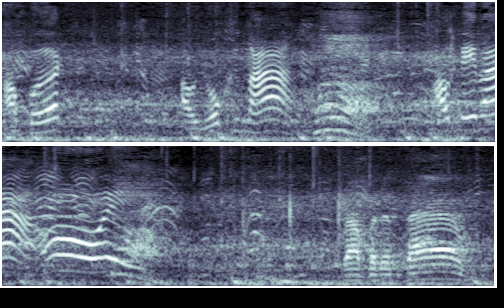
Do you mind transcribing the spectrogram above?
เอาเปิด เอายกขึ้นมาห้าเอาเตะมา โอ้ยสร้างเป็นไ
